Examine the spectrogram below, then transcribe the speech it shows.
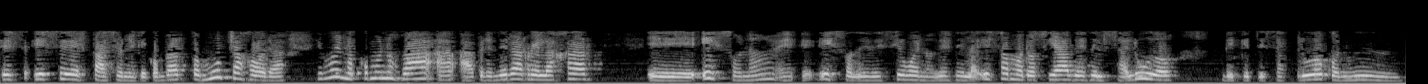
ese, espacio en el que comparto muchas horas y bueno, ¿cómo nos va a, aprender a relajar eh, eso, ¿no? Eh, eh, eso de decir, bueno, desde la, esa amorosidad, desde el saludo, de que te saludo con un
